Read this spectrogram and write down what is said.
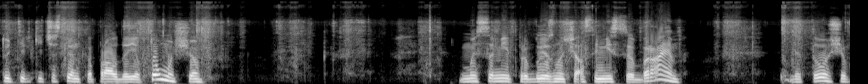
тут тільки частинка правди є в тому, що ми самі приблизно час і місце обираємо для того, щоб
